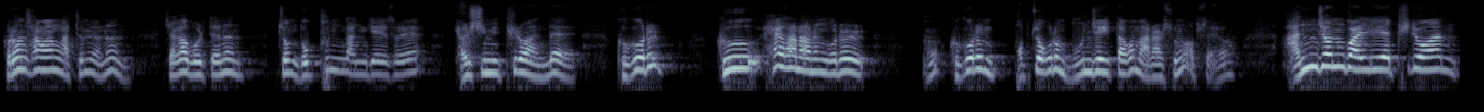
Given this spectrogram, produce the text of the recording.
그런 상황 같으면은 제가 볼 때는 좀 높은 단계에서의 결심이 필요한데 그거를 그 해산하는 거를 어? 그거를 법적으로 문제 있다고 말할 수는 없어요. 안전 관리에 필요한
